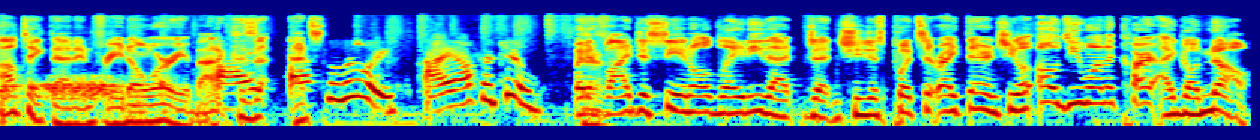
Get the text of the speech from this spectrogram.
I'll take that in for you. Don't worry about it." Because I, that's. absolutely. I offer too. But if I just see an old lady that, that she just puts it right there and she goes, "Oh, do you want a cart?" I go, "No,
